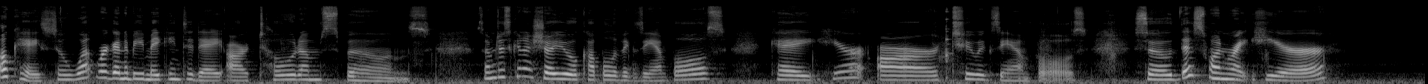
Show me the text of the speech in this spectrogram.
Okay, so what we're going to be making today are totem spoons. So I'm just going to show you a couple of examples. Okay, here are two examples. So this one right here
